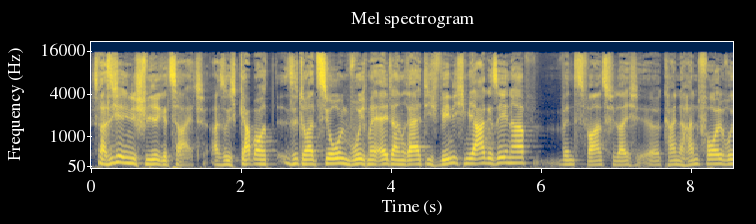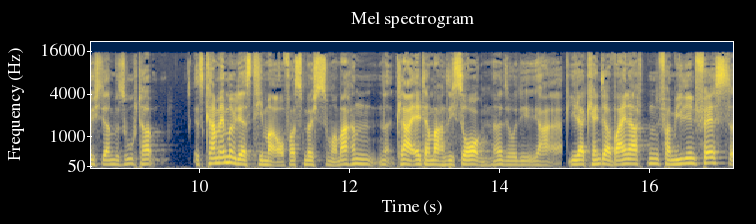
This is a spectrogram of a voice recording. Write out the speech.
Es war sicherlich eine schwierige Zeit. Also ich gab auch Situationen, wo ich meine Eltern relativ wenig im Jahr gesehen habe. Wenn es waren es vielleicht äh, keine Handvoll, wo ich sie dann besucht habe es kam immer wieder das Thema auf, was möchtest du mal machen? Na, klar, Eltern machen sich Sorgen. Ne? So die, ja, jeder kennt ja Weihnachten, Familienfest.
